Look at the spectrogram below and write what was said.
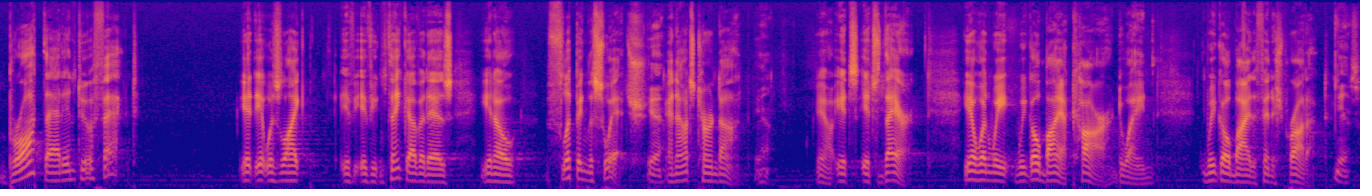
brought that into effect. It, it was like, if, if you can think of it as, you know, flipping the switch, Yeah. and now it's turned on. Yeah. You know, it's it's there. You know, when we, we go buy a car, Dwayne, we go buy the finished product. Yes.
